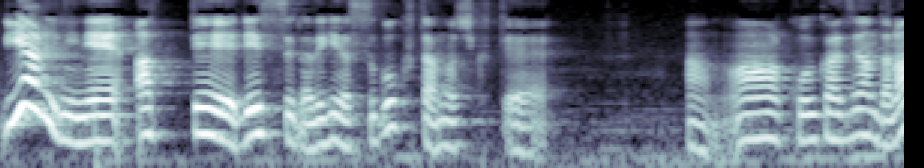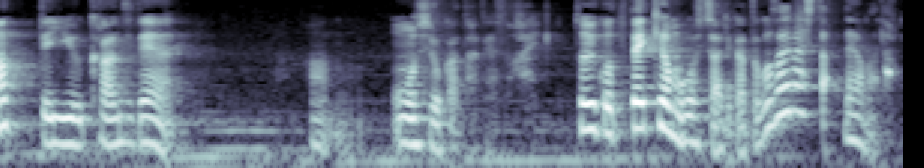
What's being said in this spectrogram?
リアルにね会ってレッスンができるのはすごく楽しくてあのあこういう感じなんだなっていう感じであの面白かったです。はい、ということで今日もご視聴ありがとうございました。ではまた。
